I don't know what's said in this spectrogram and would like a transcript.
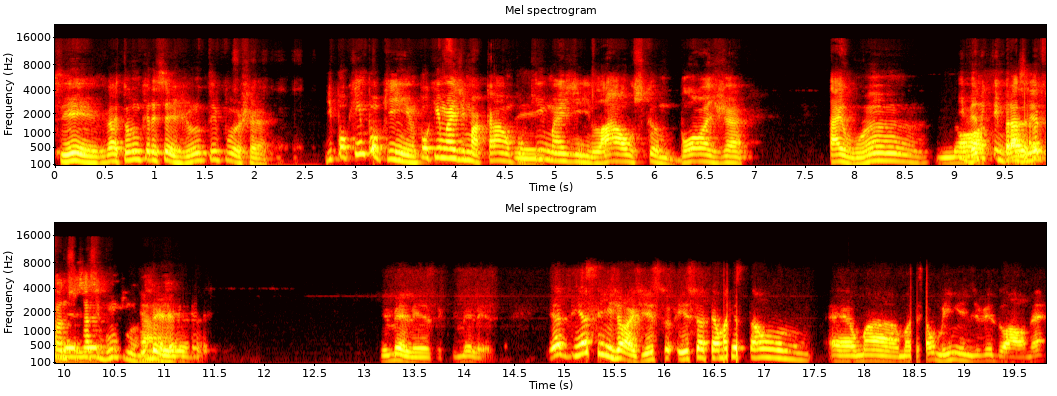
Sim, vai todo mundo crescer junto e, poxa, de pouquinho em pouquinho, um pouquinho mais de Macau, um Sim. pouquinho mais de Laos, Camboja, Taiwan. Nossa, e vendo que tem brasileiro fazendo sucesso em muito lugar. Que beleza. Né? Que beleza, que beleza. E, e, assim, Jorge, isso, isso é até uma questão, é uma, uma questão minha individual, né?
